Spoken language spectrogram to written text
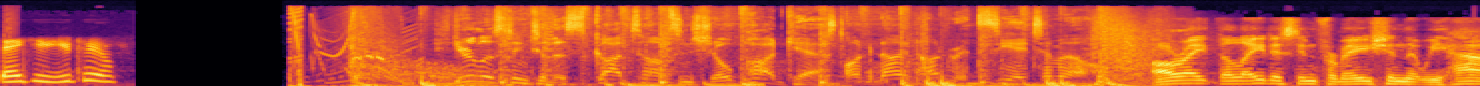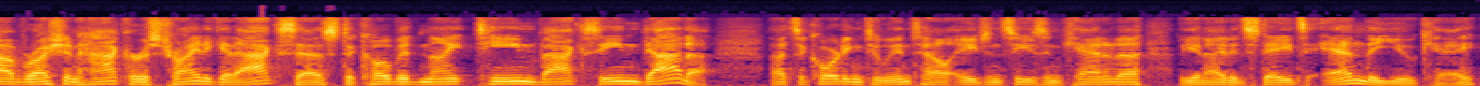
Thank you. You too. You're You're listening to the Scott Thompson Show podcast on 900 CHML. All right, the latest information that we have Russian hackers trying to get access to COVID 19 vaccine data. That's according to intel agencies in Canada, the United States, and the UK.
